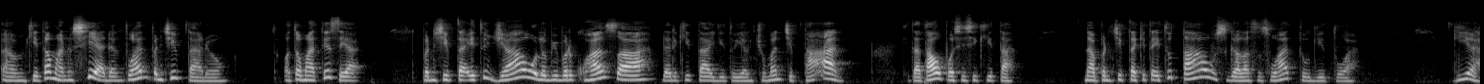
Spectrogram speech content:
um, kita manusia dan Tuhan pencipta dong. Otomatis ya, pencipta itu jauh lebih berkuasa dari kita gitu, yang cuman ciptaan. Kita tahu posisi kita. Nah, pencipta kita itu tahu segala sesuatu gitu ah. Iya,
